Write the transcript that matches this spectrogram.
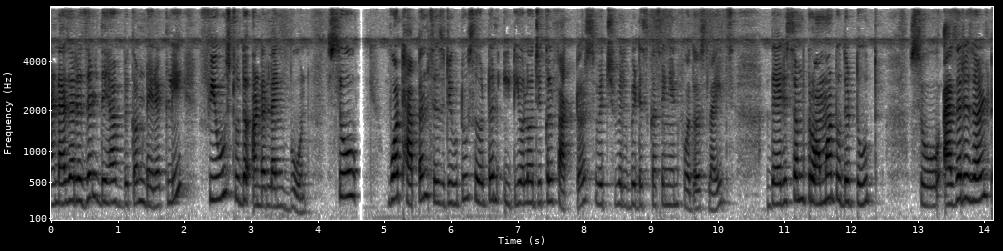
and as a result they have become directly fused to the underlying bone. So what happens is due to certain etiological factors which we'll be discussing in further slides there is some trauma to the tooth so as a result,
